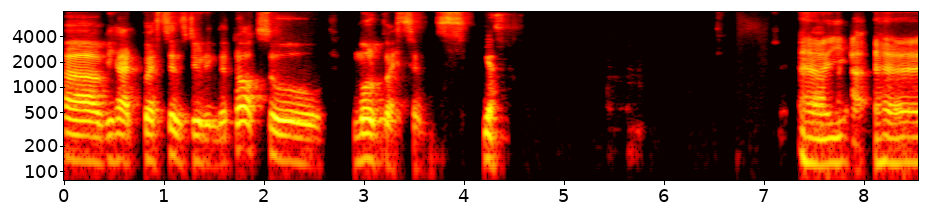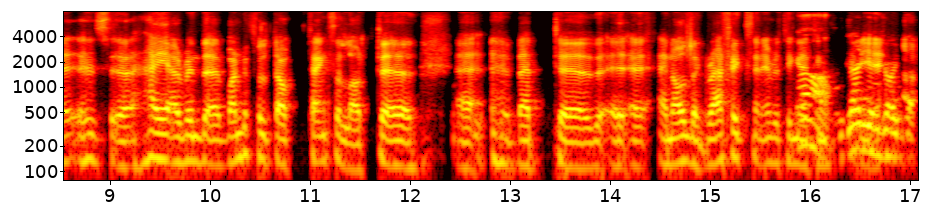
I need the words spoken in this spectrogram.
Uh, we had questions during the talk, so more questions. Yes. Uh, yeah. Uh, uh, hi, Arvind. Uh, wonderful talk. Thanks a lot. Uh, uh, that and all the graphics and everything. Yeah, I think, glad you enjoyed that.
